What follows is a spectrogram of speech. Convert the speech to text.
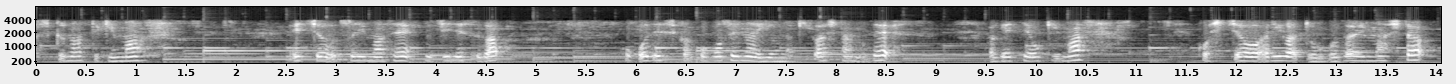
しくなってきます。一応すいません。うちですがここでしかこぼせないような気がしたのであげておきます。ご視聴ありがとうございました。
